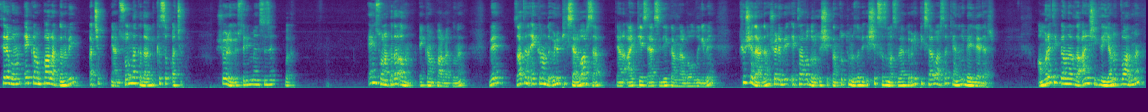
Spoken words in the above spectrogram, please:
telefonun ekran parlaklığını bir açıp yani sonuna kadar bir kısıp açıp şöyle göstereyim ben size. Bakın. En sona kadar alın ekran parlaklığını ve zaten ekranda ölü piksel varsa yani IPS LCD ekranlarda olduğu gibi köşelerden şöyle bir etrafa doğru ışıktan tuttuğunuzda bir ışık sızması veya ölü piksel varsa kendini belli eder. AMOLED ekranlarda da aynı şekilde yanık var mı?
